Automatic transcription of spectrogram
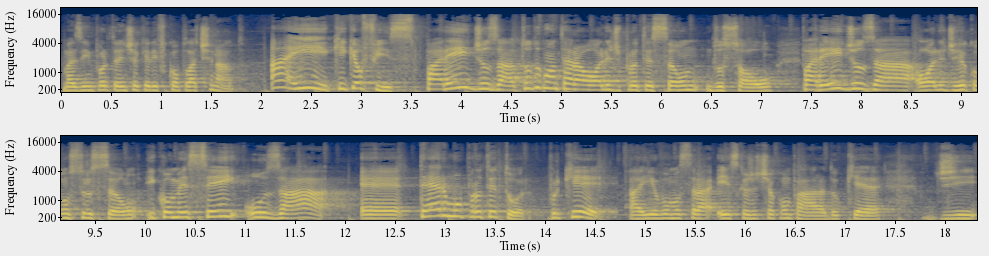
mas o importante é que ele ficou platinado. Aí, o que, que eu fiz? Parei de usar tudo quanto era óleo de proteção do sol, parei de usar óleo de reconstrução e comecei a usar é, termoprotetor. Porque aí eu vou mostrar esse que eu já tinha comparado, que é de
